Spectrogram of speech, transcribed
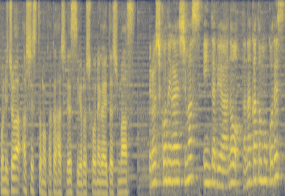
こんにちは、アシストの高橋です。よろしくお願いいたします。よろしくお願いします。インタビュアーの田中智子です。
